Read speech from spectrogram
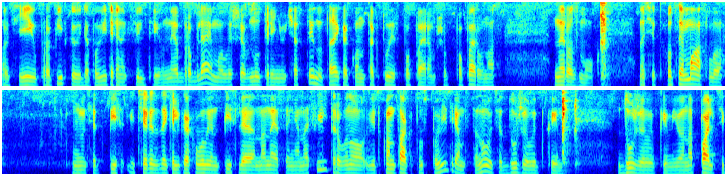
оцією пропіткою для повітряних фільтрів. Не обробляємо лише внутрішню частину, та, яка контактує з папером, щоб папер у нас не розмок. Значить, Оце масло значить, через декілька хвилин після нанесення на фільтр, воно від контакту з повітрям становиться дуже липким. Дуже липким. Його на пальці,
